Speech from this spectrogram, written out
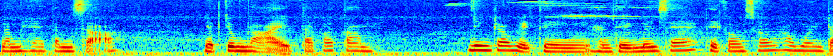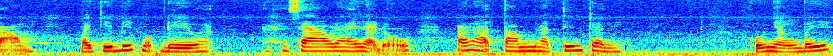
52 tâm sở. Nhập chung lại ta có tâm. Nhưng trong việc thiền hành thiền minh sát thì con số không quan trọng mà chỉ biết một điều sau đây là đủ Đó là tâm là tiến trình của nhận biết.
